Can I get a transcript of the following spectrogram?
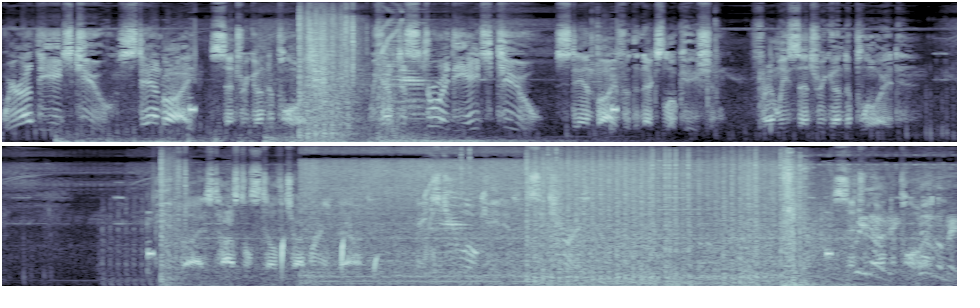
We're at the HQ. Stand by. Sentry gun deployed. We have destroyed the HQ. Stand by for the next location. Friendly sentry gun deployed. Be advised, hostile stealth chopper inbound. HQ located. Secure it. Sentry gun deployed. me.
